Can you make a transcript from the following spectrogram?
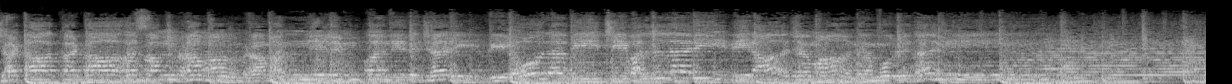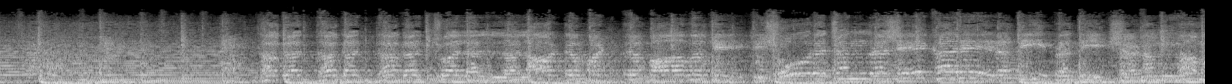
जटाकटाः सम्भ्रमं भ्रमन् निलिम्ब निर्झरि विलोलबीचिवल्लरि विराजमानमुर्धरी धगद् धगद् धगज्वलल्ललाटपट्रपावके किशोरचन्द्रशेखरे रति प्रतीक्षणं मम।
